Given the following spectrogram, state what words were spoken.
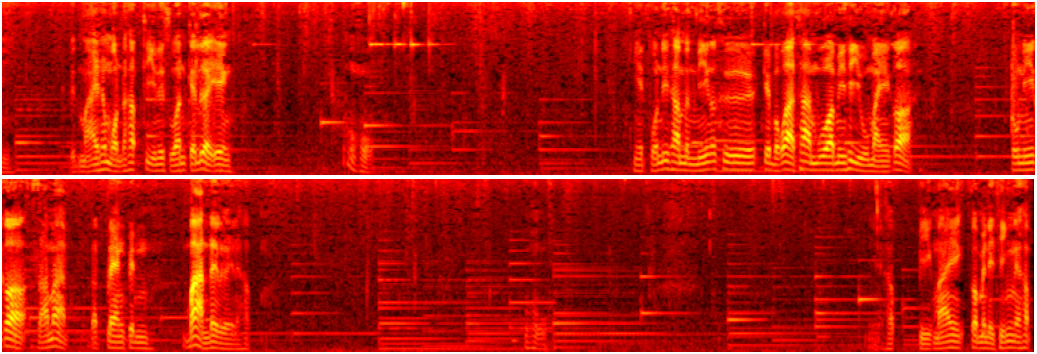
นี่เป็นไม้ทั้งหมดนะครับ ที่อยู่ในสวนแกเลื่อยเองโอ้โห เหตุผลที่ทำแบบนี้ก็คือแกบอกว่าถ้าวัวมีที่อยู่ใหม่ก็ ตรงนี้ก็สามารถดัดแปลงเป็นบ้านได้เลยนะครับโอ้โหนี่ครับ ปีกไม้ก็ไม่ได้ทิ้งนะครับ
